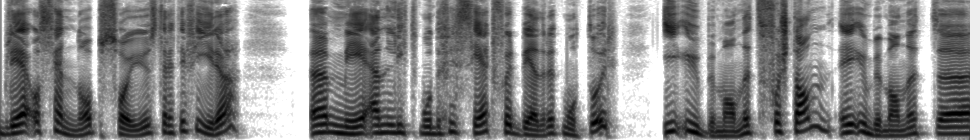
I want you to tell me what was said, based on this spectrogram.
ble å sende opp Soyuz 34 eh, med en litt modifisert, forbedret motor. I ubemannet forstand. I ubemannet, eh,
